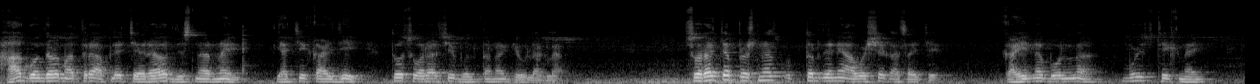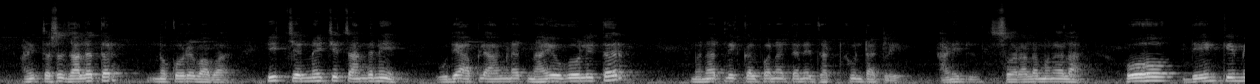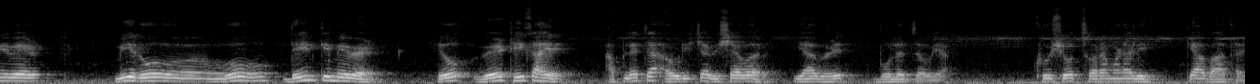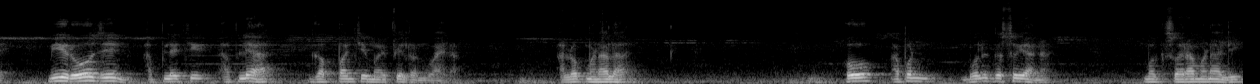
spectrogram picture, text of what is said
हा गोंधळ मात्र आपल्या चेहऱ्यावर दिसणार नाही याची काळजी तो स्वराशी बोलताना घेऊ लागला. स्वराच्या प्रश्नास उत्तर देणे आवश्यक असायचे. काही न बोलणं मुळीच ठीक नाही. आणि तसं झालं तर? नको रे बाबा. ही चेन्नईची चांदणी उद्या आपल्या अंगणात नाही उगवली तर? मनातली कल्पना त्याने झटकून टाकली आणि स्वराला म्हणाला हो हो देईन की मी वेळ? मी रो हो हो देईन की मी वेळ? हो वेळ ठीक आहे. आपल्याच्या आवडीच्या विषयावर या वेळेत बोलत जाऊया. खुश होत स्वरा म्हणाली क्या बात आहे. मी रोज येईन आपल्याची आपल्या गप्पांची मैफिल रंगवायला. आलोक म्हणाला हो आपण बोलत बसूया ना? मग स्वरा म्हणाली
